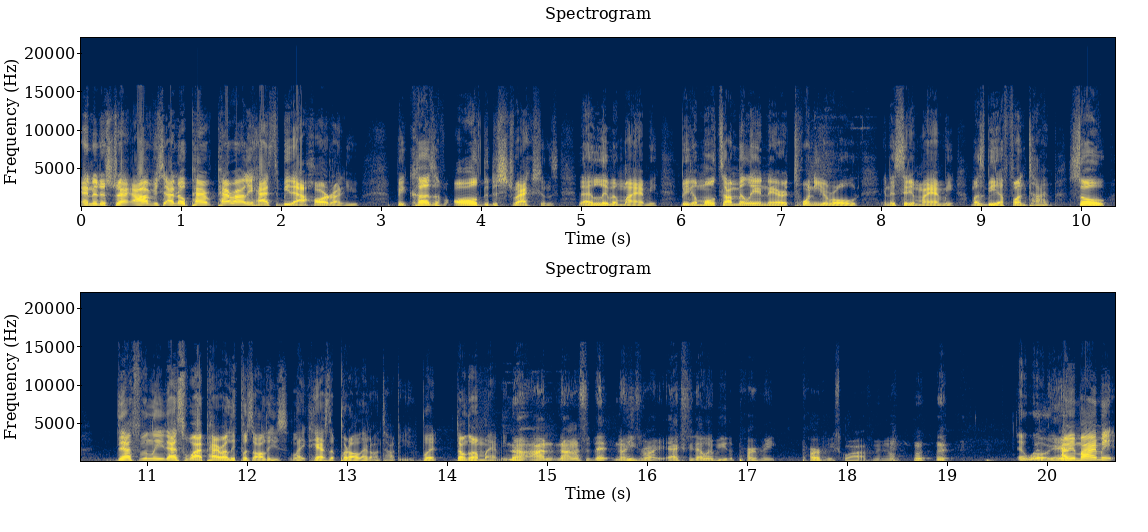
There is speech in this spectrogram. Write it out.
And the distract, obviously, I know Pat, Pat Riley has to be that hard on you because of all the distractions that live in Miami. Being a multimillionaire, twenty year old in the city of Miami must be a fun time. So definitely, that's why Pat Riley puts all these like he has to put all that on top of you. But don't go to Miami. no, I, no, honestly, that, no, he's right. Actually, that would be the perfect, perfect squad for him. It would be. it- I mean, Miami,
